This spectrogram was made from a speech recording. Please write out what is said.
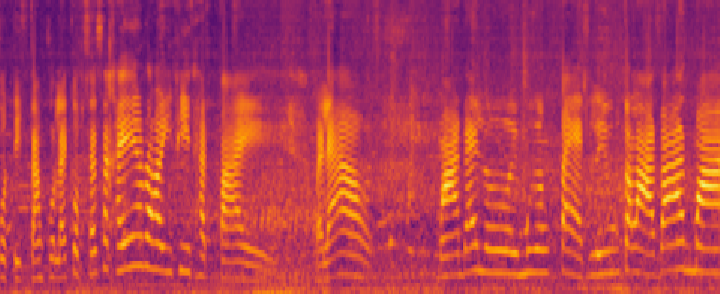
กดติดตามกดไลค์กดซับสไครต์รออีพีถัดไปไปแล้ว มาได้เลยเมืองแปดริ้วตลาดบ้านใหม่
